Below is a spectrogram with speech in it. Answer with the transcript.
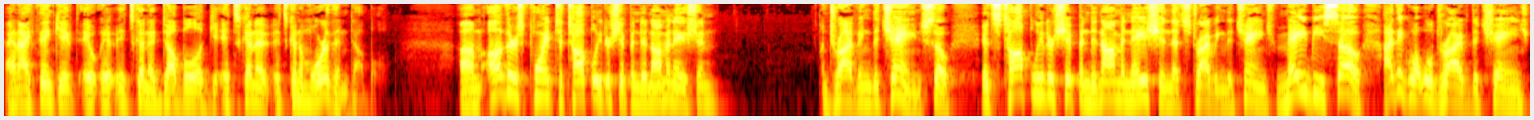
And I think it, it it's going to double. It's going to, it's going to more than double. Um, others point to top leadership and denomination driving the change. So it's top leadership and denomination that's driving the change. Maybe so. I think what will drive the change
